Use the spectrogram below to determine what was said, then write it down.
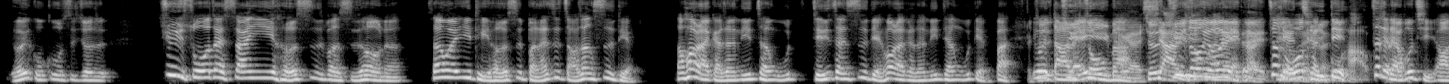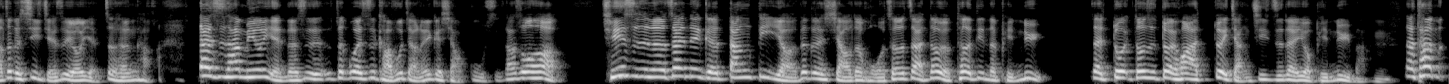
有一个故事就是，据说在三一核试的时候呢，三位一体核试本来是早上四点。然后后来改成凌晨五凌晨四点，后来改成凌晨五点半，因为打雷雨嘛，就是剧中有演，对这个我肯定这个了不起啊，这个细节是有演，这个很好。但是他没有演的是这个魏斯考夫讲了一个小故事，他说哈，其实呢，在那个当地啊，这个小的火车站都有特定的频率，在对都是对话对讲机之类有频率嘛，嗯那他们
